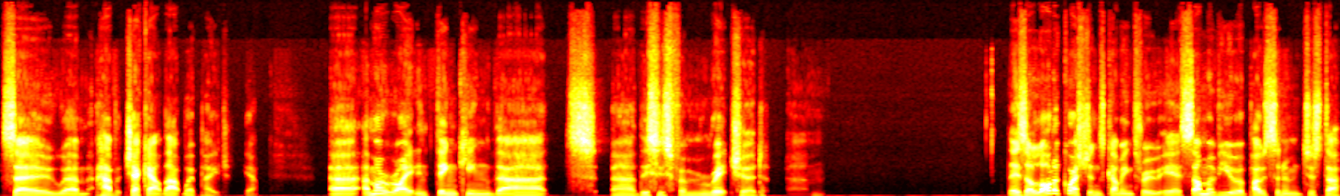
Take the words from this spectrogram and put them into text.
So um, have check out that webpage. Yeah. Uh, am I right in thinking that uh, this is from Richard? There's a lot of questions coming through here. Some of you are posting them just to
